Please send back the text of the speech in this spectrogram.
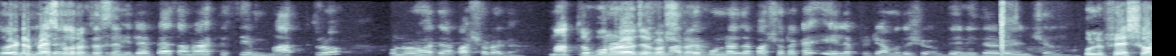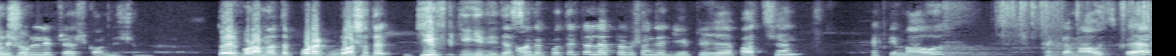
তো এটার প্রাইস কত রাখতেছেন? এটার প্রাইস আমরা রাখতেছি মাত্র পনেরো হাজার পাঁচশো টাকা। মাত্র পনেরো হাজার পাঁচশো মাত্র টাকা। পনেরো হাজার পাঁচশো টাকা এই ল্যাপটপটি আমাদের দিয়ে নিতে হবে ইনশাল্লাহ full fresh condition fully fresh condition তো এরপর আপনাদের প্রোডাক্টগুলোর সাথে গিফট কি কি দিতেছেন? আমাদের প্রত্যেকটা ল্যাপটপের সঙ্গে গিফট হিসেবে পাচ্ছেন একটি মাউস একটা মাউস প্যাড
